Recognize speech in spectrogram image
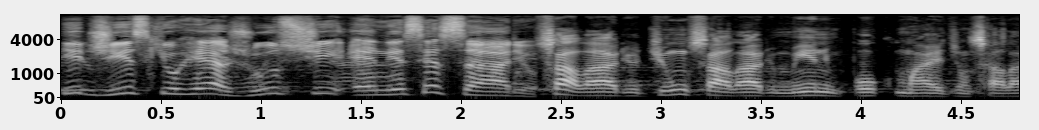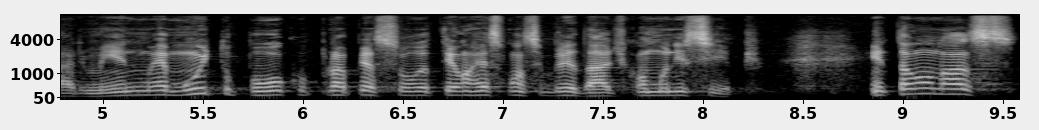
e diz que o reajuste é necessário. O salário de um salário mínimo, pouco mais de um salário mínimo, é muito pouco para a pessoa ter uma responsabilidade com o município. Então, nós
